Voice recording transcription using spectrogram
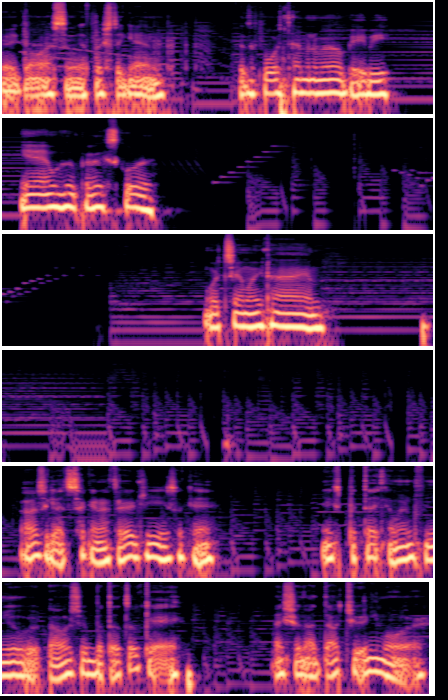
There we go, got first again. For the fourth time in a row, baby. Yeah, woohoo, perfect score. More ceremony time. I was got second or third, jeez, okay. Expect that coming from you, Bowser, but that's okay. I shall not doubt you anymore.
